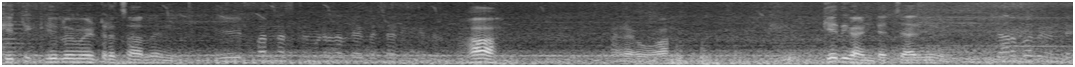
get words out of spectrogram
किती किलोमीटर चालेल? हे पन्नास किलोमीटर जाते का चार किलो हा. अरे वा. किती घंट्यात चार्जिंग? चार पाच घंटे.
